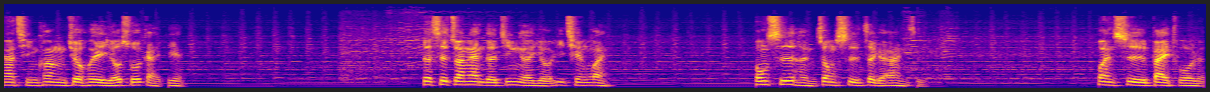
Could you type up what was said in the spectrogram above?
那情况就会有所改变。这次专案的金额有一千万，公司很重视这个案子，万事拜托了。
